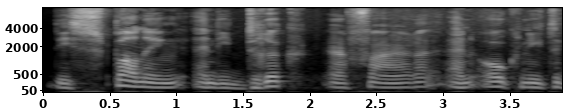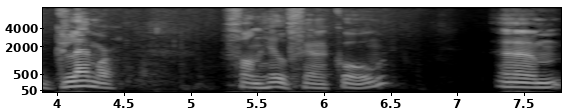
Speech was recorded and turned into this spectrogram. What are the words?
die spanning en die druk ervaren en ook niet de glamour van heel ver komen. Um,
